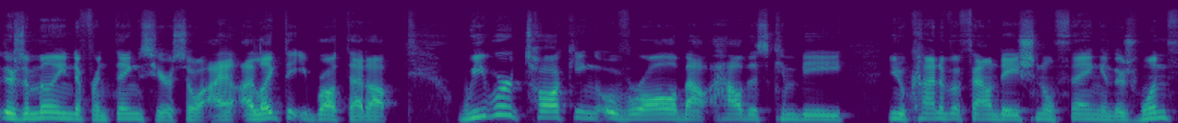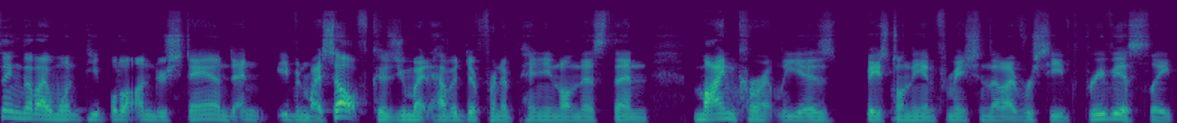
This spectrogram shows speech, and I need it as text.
there's a million different things here. So I, I like that you brought that up. We were talking overall about how this can be you know kind of a foundational thing and there's one thing that i want people to understand and even myself because you might have a different opinion on this than mine currently is based on the information that i've received previously.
